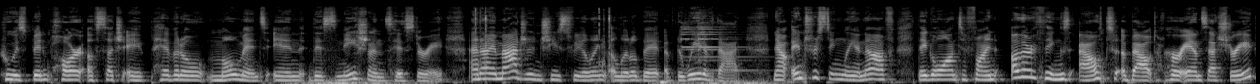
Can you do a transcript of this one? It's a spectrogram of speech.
who has been part of such a pivotal moment in this nation's history. And I imagine she's feeling a little bit of the weight of that. Now, interestingly enough, they go on to find other things out about her ancestry,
